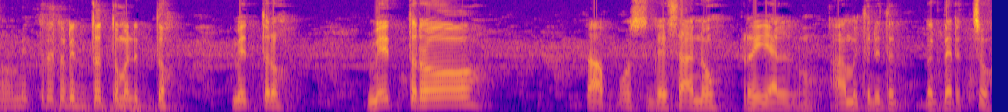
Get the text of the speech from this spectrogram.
Oh, metro ito dito, ito dito. Metro. Metro. Tapos guys ano, real. Oh, amo ito dito nagdiretso.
